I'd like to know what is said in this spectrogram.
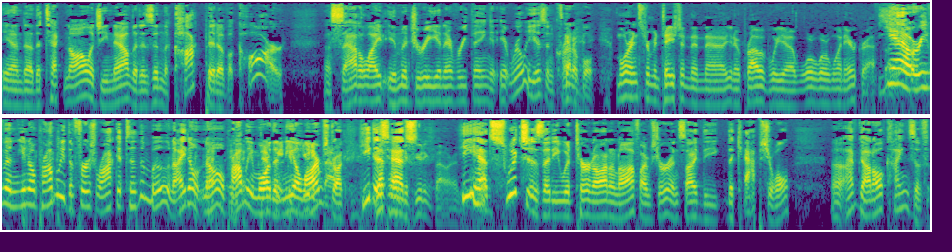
and uh, the technology now that is in the cockpit of a car uh, satellite imagery and everything. It, it really is incredible. More instrumentation than uh, you know, probably uh, World War One aircraft. Yeah, or even you know, probably the first rocket to the moon. I don't know. Probably more than Neil Armstrong. power. He just Definitely had computing power. he had switches that he would turn on and off. I'm sure inside the the capsule. Uh, I've got all kinds of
